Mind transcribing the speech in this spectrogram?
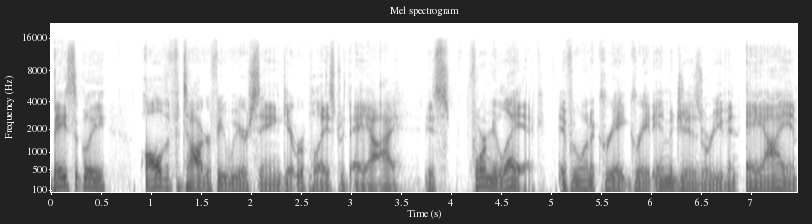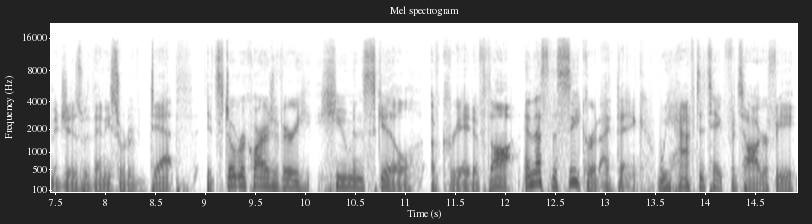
Basically, all the photography we are seeing get replaced with AI is formulaic. If we want to create great images or even AI images with any sort of depth, it still requires a very human skill of creative thought. And that's the secret, I think. We have to take photography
